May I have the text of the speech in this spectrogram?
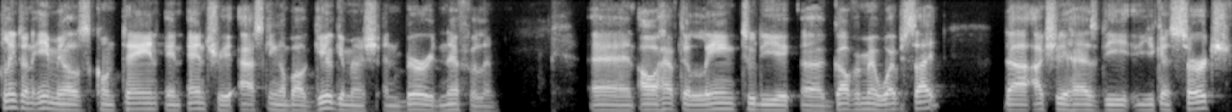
Clinton emails contain an entry asking about Gilgamesh and buried Nephilim. And I'll have the link to the uh, government website that actually has the, you can search.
